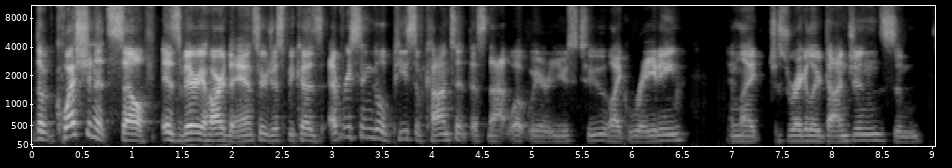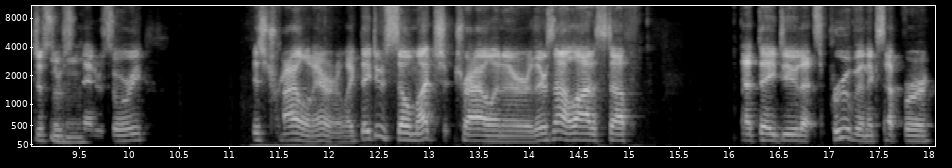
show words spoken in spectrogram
The question itself is very hard to answer just because every single piece of content that's not what we're used to, like raiding and like just regular dungeons and just their Mhm. standard story, is trial and error. Like they do so much trial and error. There's not a lot of stuff that they do that's proven except for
